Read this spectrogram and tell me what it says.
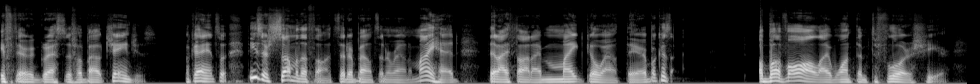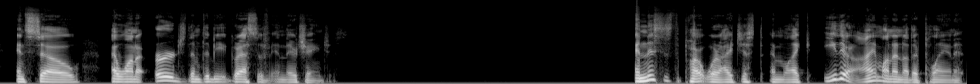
if they're aggressive about changes. Okay, and so these are some of the thoughts that are bouncing around in my head that I thought I might go out there because above all, I want them to flourish here. And so I want to urge them to be aggressive in their changes. And this is the part where I just am like, either I'm on another planet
